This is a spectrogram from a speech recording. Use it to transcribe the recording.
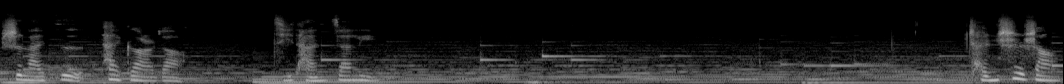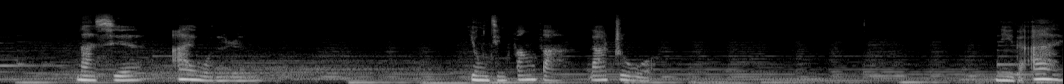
是来自泰戈尔的《吉檀迦利》。尘世上那些爱我的人。用尽方法拉住我，你的爱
